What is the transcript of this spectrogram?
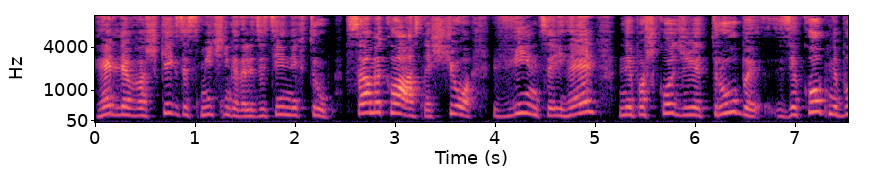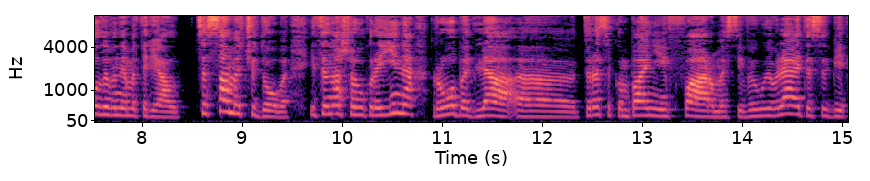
Гель для важких засмічень каналізаційних труб. Саме класне, що він, цей гель, не пошкоджує труби, з якого б не були вони матеріал. Це саме чудове. І це наша Україна робить для е, турецької компанії Фармасі. Ви уявляєте собі,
